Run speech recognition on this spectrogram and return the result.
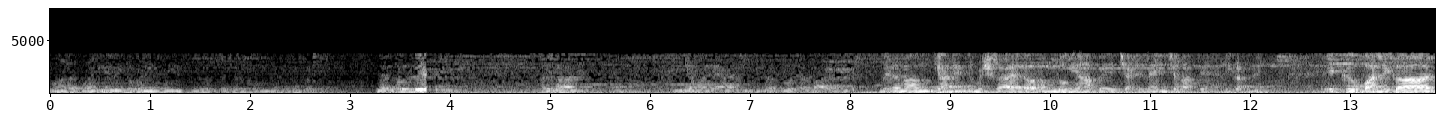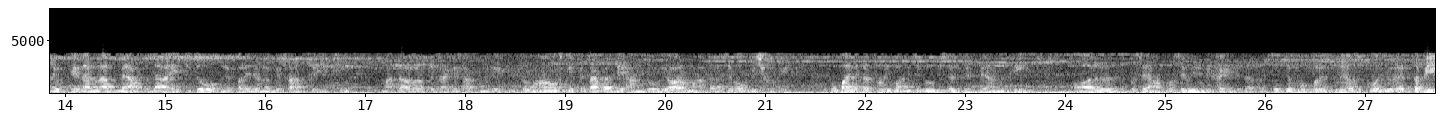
वहाँ रखवाएँगे नहीं तो कहीं नहीं इसकी व्यवस्था कर मैं तुम ले मेरा नाम ज्ञानेंद्र मिश्रा है और हम लोग यहाँ पे चाइल्ड लाइन चलाते हैं अलीगढ़ में। एक बालिका जो केदारनाथ में आपदा आई थी तो वो अपने परिजनों के साथ गई थी, माता और पिता के साथ में गई थी तो वहाँ उसके पिता का देहांत हो गया और माता से वो बिछड़ गई। वो बालिका थोड़ी मानसिक रूप से दिव्यांग थी और उसे आँखों से भी दिखाई देता था। तो जम्मू पुलिस ने उसको जो है तभी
